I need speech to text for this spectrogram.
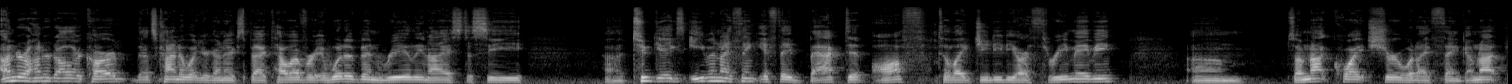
under a hundred dollar card, that's kind of what you're going to expect. However, it would have been really nice to see uh, two gigs, even I think if they backed it off to like GDDR3 maybe. Um, so I'm not quite sure what I think. I'm not,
